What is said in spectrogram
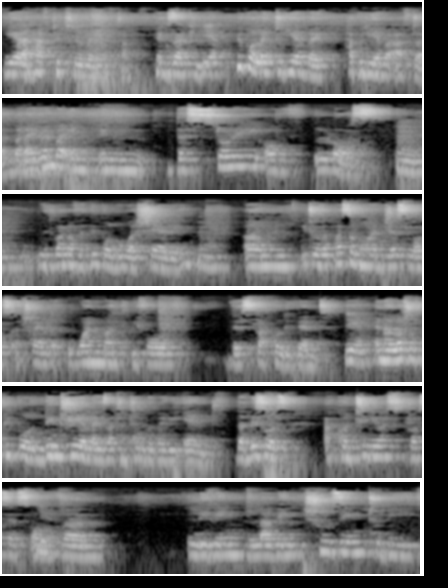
yeah. But I have two children after. Exactly. Yeah. People like to hear the happily ever after. But I remember in, in the story of loss mm. with one of the people who were sharing, mm. um, it was a person who had just lost a child one month before the sparkle event. Yeah. And a lot of people didn't realize that until the very end, that this was a continuous process of um, living, loving, choosing to be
